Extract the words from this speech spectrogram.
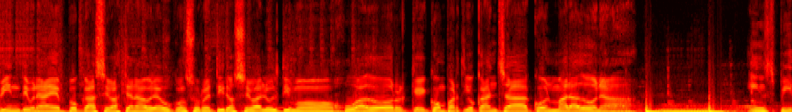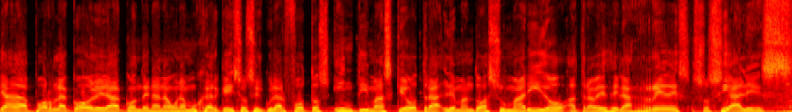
Fin de una época, Sebastián Abreu con su retiro se va el último jugador que compartió cancha con Maradona. Inspirada por la cólera, condenan a una mujer que hizo circular fotos íntimas que otra le mandó a su marido a través de las redes sociales.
